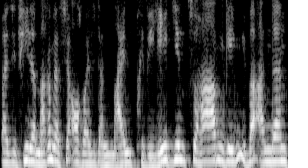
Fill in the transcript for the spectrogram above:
weil sie viele machen das ja auch, weil sie dann meinen, Privilegien zu haben gegenüber anderen.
